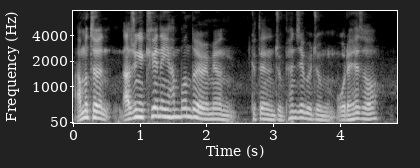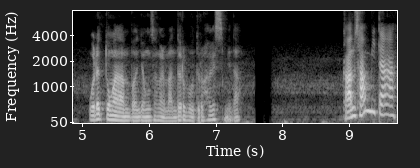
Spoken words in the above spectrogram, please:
아무튼 나중에 Q&A 한 번 더 열면 그때는 좀 편집을 좀 오래 해서 오랫동안 한번 영상을 만들어 보도록 하겠습니다. 감사합니다.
